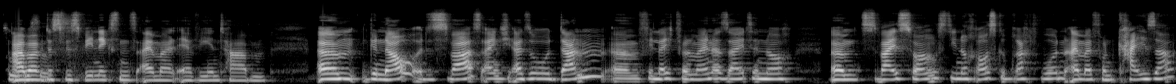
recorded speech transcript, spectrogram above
So Aber dass wir es wenigstens einmal erwähnt haben. Ähm, genau, das war es eigentlich. Also dann ähm, vielleicht von meiner Seite noch ähm, zwei Songs, die noch rausgebracht wurden. Einmal von Kaiser,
